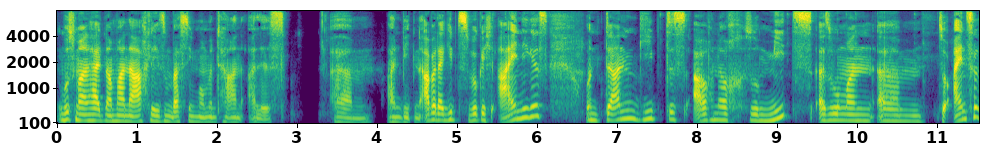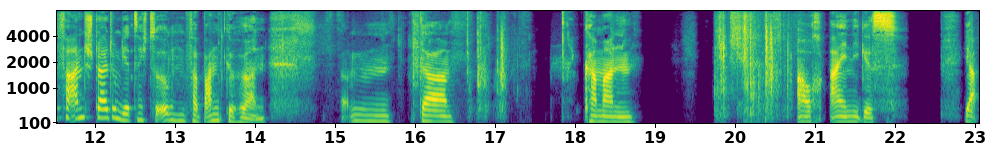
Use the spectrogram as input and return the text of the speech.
Muss man halt nochmal nachlesen, was sie momentan alles ähm, anbieten. Aber da gibt's wirklich einiges. Und dann gibt es auch noch so Meets, also wo man ähm, so Einzelveranstaltungen, die jetzt nicht zu irgendeinem Verband gehören. Ähm, da kann man auch einiges. Ja,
